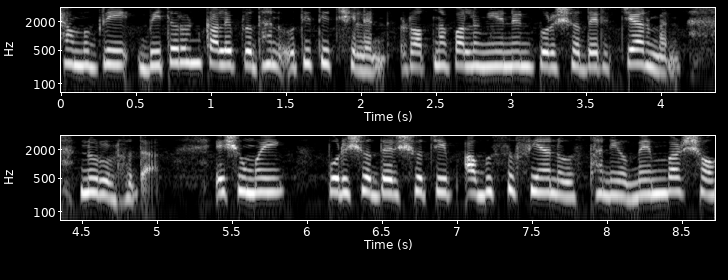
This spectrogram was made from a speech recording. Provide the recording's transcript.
সামগ্রী বিতরণকালে প্রধান অতিথি ছিলেন রত্নাপালং ইউনিয়ন পরিষদের চেয়ারম্যান নুরুল হুদা। এ সময় পরিষদের সচিব আবু সুফিয়ান ও স্থানীয় মেম্বার সহ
